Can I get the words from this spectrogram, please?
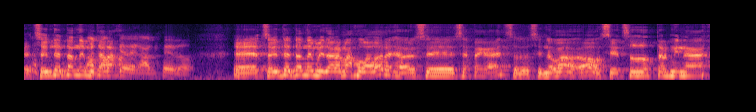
estoy intentando invitar a. De Gancedo. Eh, estoy intentando invitar a más jugadores a ver si se pega esto. Si no va, oh, si esto termina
